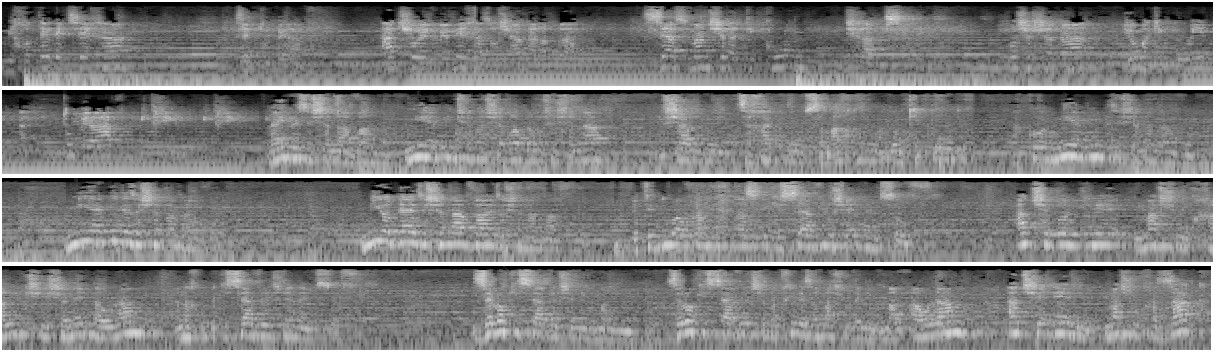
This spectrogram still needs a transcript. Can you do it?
מחוטב עציך זה ט"ו באב. עד שואב מימיך זו שנה רבה. זה הזמן של התיקון של עם ישראל. ראש השנה, יום הכיפורים, ט"ו באב, התחיל, התחיל. ראינו איזה שנה הבאה. מי האמין שנה שעברה בראש השנה? ישבנו, צחקנו, שמחנו, יום כיפור, הכל. מי האמין איזה שנה נעבור? מי האמין איזה שנה נעבור? מי יודע איזה שנה הבאה, איזה שנה נעבור? ותדעו, העולם נכנס לכיסא אוויר שאין להם סוף. עד שלא יהיה משהו חריג שישנה את העולם, אנחנו בכיסא אוויר שאין להם סוף. זה לא כיסא אוויר שנגמרים, זה לא כיסא אוויר שמתחיל איזה משהו ונגמר. העולם, עד שאין משהו חזק,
